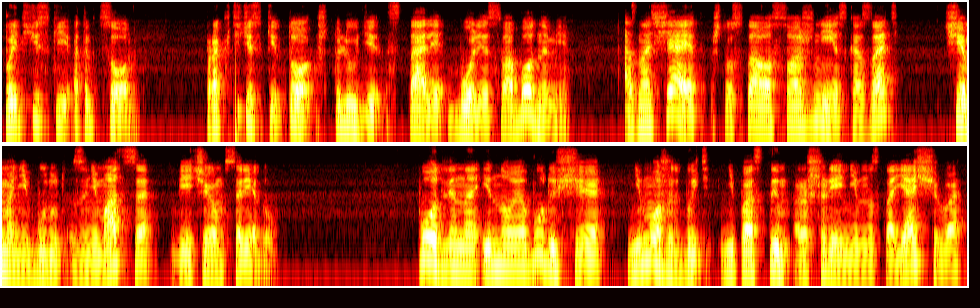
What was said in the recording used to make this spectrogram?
политический аттракцион. Практически то, что люди стали более свободными, означает, что стало сложнее сказать, чем они будут заниматься вечером в среду. Подлинно иное будущее не может быть ни простым расширением настоящего,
